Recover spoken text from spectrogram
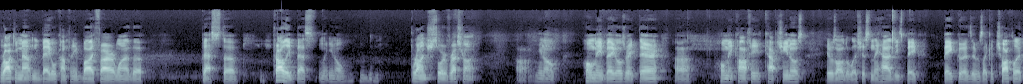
Rocky Mountain Bagel Company, by far one of the best, uh, probably best, you know, brunch sort of restaurant. you know, homemade bagels right there homemade coffee, cappuccinos. It was all delicious, and they had these baked baked goods. It was like a chocolate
